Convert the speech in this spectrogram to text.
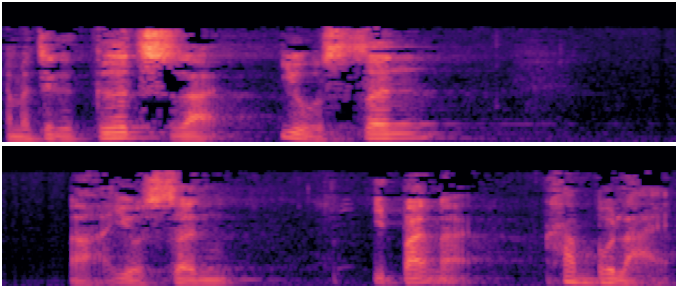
那么这个歌词啊，又深啊，又深，一般呢看不来。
